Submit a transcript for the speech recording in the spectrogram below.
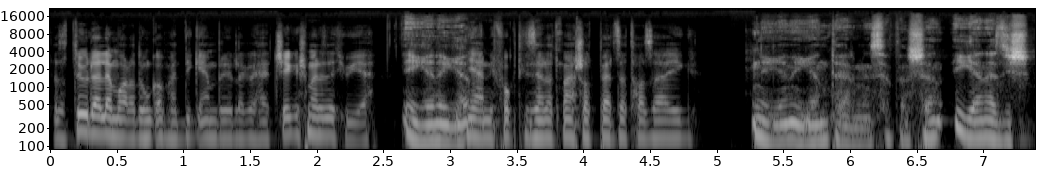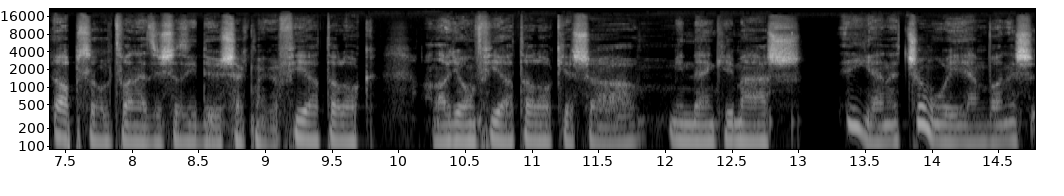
Tehát tőle lemaradunk, ameddig emberileg lehetséges, mert ez egy hülye. Igen, igen. Nyerni fog 15 másodpercet hazáig. Igen, igen, természetesen. Igen, ez is abszolút van, ez is az idősek, meg a fiatalok, a nagyon fiatalok, és a mindenki más. Igen, egy csomó ilyen van, és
